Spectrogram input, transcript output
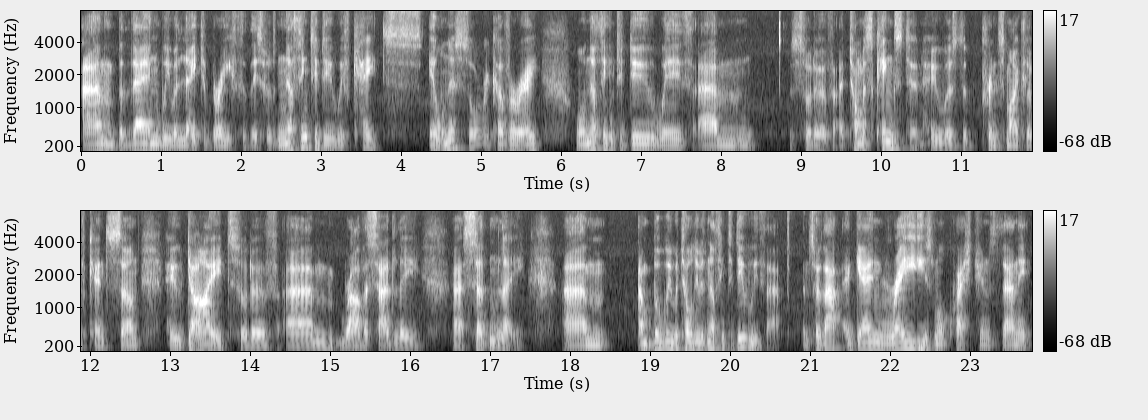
Um, but then we were later briefed that this was nothing to do with Kate's illness or recovery or nothing to do with um, sort of uh, Thomas Kingston, who was the Prince Michael of Kent's son, who died sort of um, rather sadly, uh, suddenly. Um, and, but we were told it was nothing to do with that. And so that again raised more questions than it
